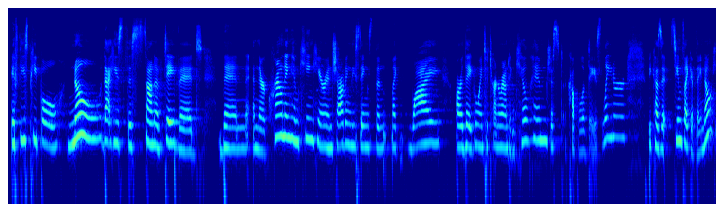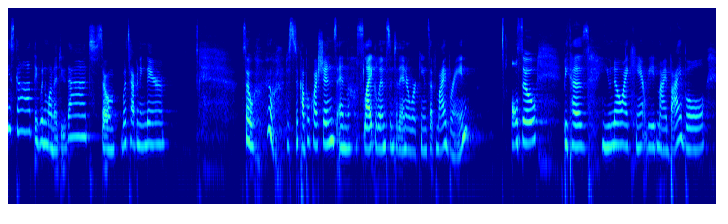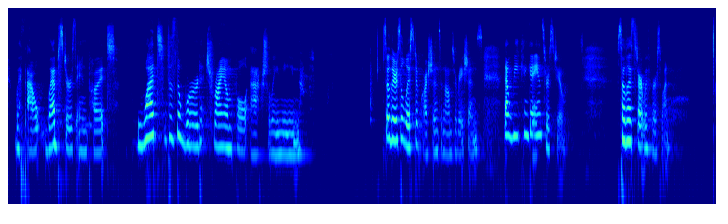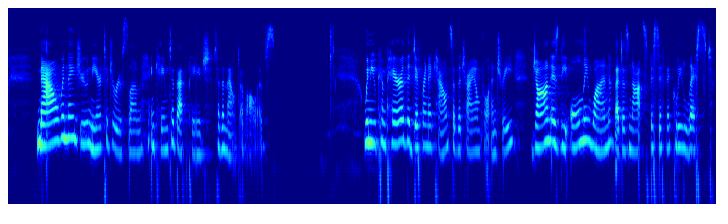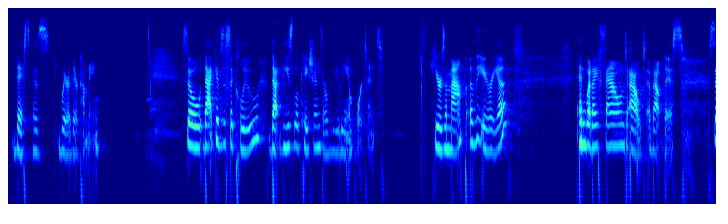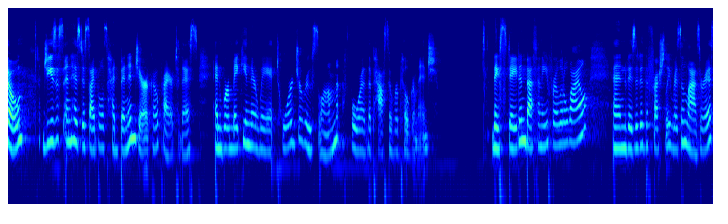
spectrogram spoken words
if these people know that he's the son of David, then and they're crowning him king here and shouting these things, then like why are they going to turn around and kill him just a couple of days later? Because it seems like if they know he's God, they wouldn't want to do that. So, what's happening there? So, whew, just a couple questions and a slight glimpse into the inner workings of my brain. Also, because you know I can't read my Bible without Webster's input, what does the word triumphal actually mean? So there's a list of questions and observations that we can get answers to. So let's start with verse 1. Now, when they drew near to Jerusalem and came to Bethpage to the Mount of Olives. When you compare the different accounts of the triumphal entry, John is the only one that does not specifically list this as where they're coming. So that gives us a clue that these locations are really important. Here's a map of the area and what I found out about this. So, Jesus and his disciples had been in Jericho prior to this and were making their way toward Jerusalem for the Passover pilgrimage. They stayed in Bethany for a little while and visited the freshly risen Lazarus,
